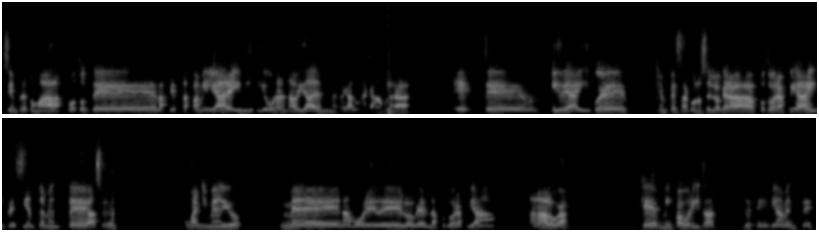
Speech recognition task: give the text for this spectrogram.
siempre tomaba las fotos de las fiestas familiares y mi tío unas navidades me regaló una cámara. Este, y de ahí pues empecé a conocer lo que era fotografía y recientemente, hace un año y medio, me enamoré de lo que es la fotografía análoga, que es mi favorita, definitivamente.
